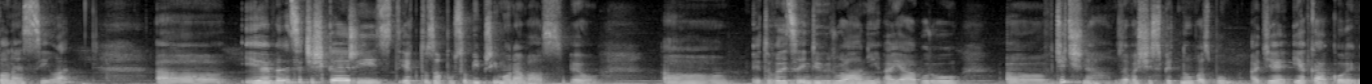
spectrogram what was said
plné síle. Je velice těžké říct, jak to zapůsobí přímo na vás, jo. Je to velice individuální a já budu vděčná za vaši zpětnou vazbu, ať je jakákoliv,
